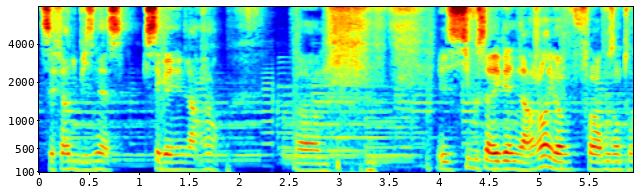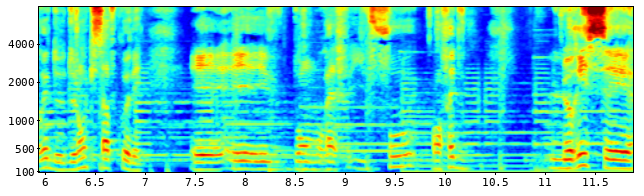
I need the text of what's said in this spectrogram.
sait faire du business, qui sait gagner de l'argent. et si vous savez gagner de l'argent, il va falloir vous entourer de, gens qui savent coder. et, bon, bref, il faut en fait le risque, c'est,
